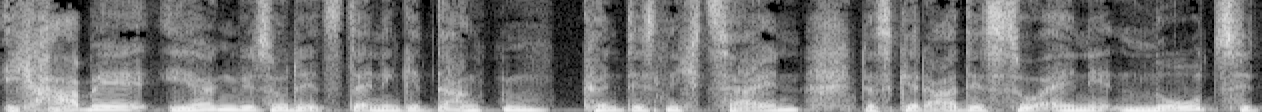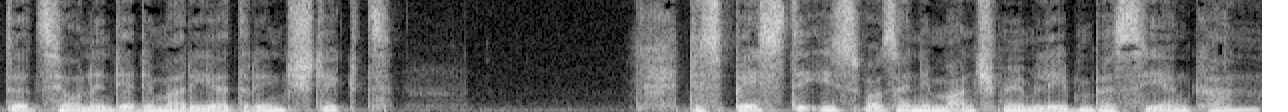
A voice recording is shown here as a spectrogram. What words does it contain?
Ich habe irgendwie so jetzt einen Gedanken, könnte es nicht sein, dass gerade so eine Notsituation, in der die Maria drinsteckt, das Beste ist, was einem manchmal im Leben passieren kann?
